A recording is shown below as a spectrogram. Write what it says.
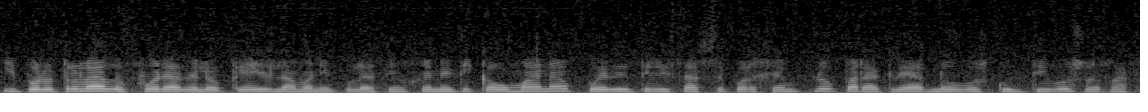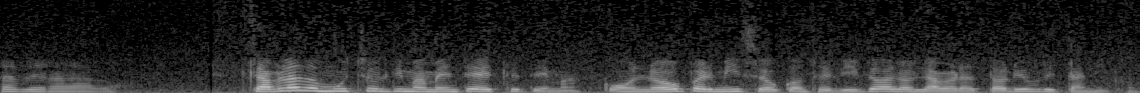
Y por otro lado, fuera de lo que es la manipulación genética humana, puede utilizarse, por ejemplo, para crear nuevos cultivos o razas de ganado. Se ha hablado mucho últimamente de este tema, con el nuevo permiso concedido a los laboratorios británicos.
